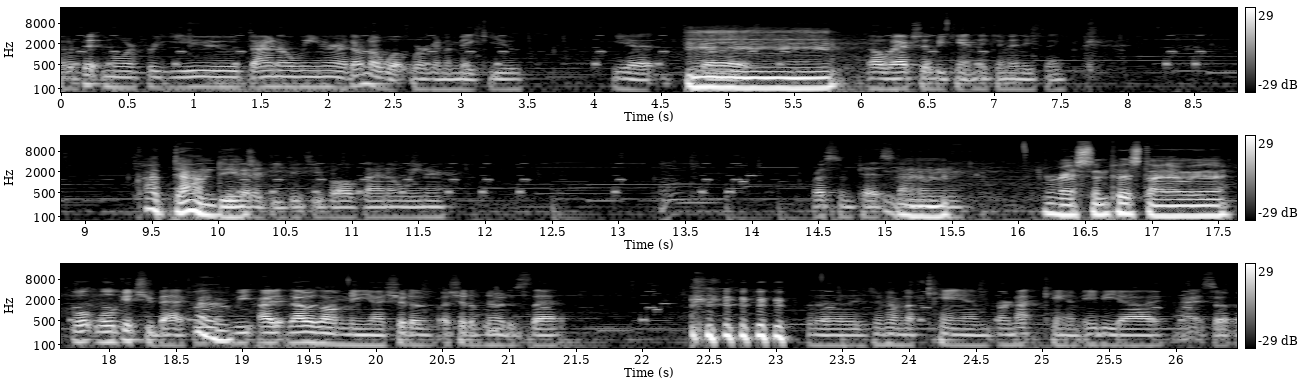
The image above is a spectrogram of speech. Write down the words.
got a bit more for you, Dino Wiener. I don't know what we're gonna make you yet, but Mm, oh, actually we can't make him anything. God damn, dude. gotta de-digivolve Dino Wiener. Rest in piss, Dino Mm. Wiener. Rest in peace, Dino Wiener. We'll, we'll get you back. We, Yeah. we I, that was on me. I should have I should have noticed that. uh, you didn't have enough cam or not cam ABI. All right, so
